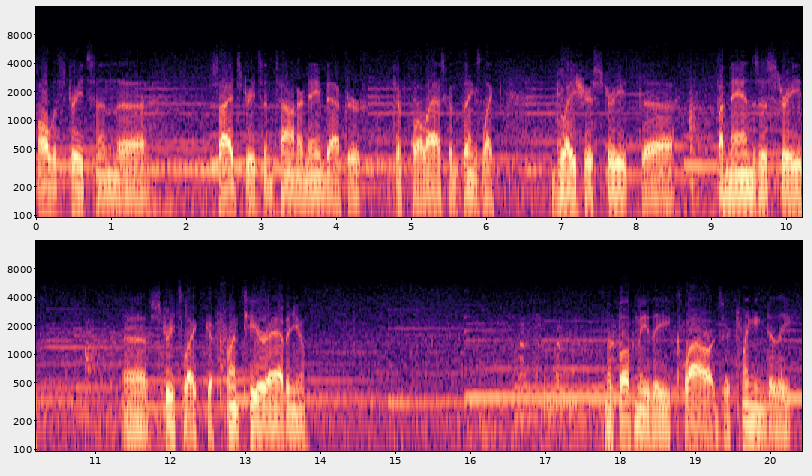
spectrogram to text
All the streets and the side streets in town are named after typical Alaskan things like Glacier Street, uh, Bonanza Street, uh, streets like uh, Frontier Avenue. And above me, the clouds are clinging to the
